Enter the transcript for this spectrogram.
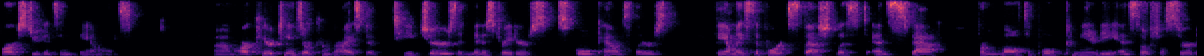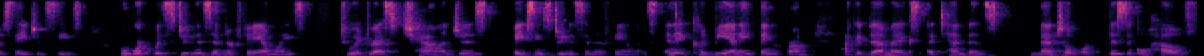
for our students and families. Um, our care teams are comprised of teachers, administrators, school counselors, family support specialists, and staff from multiple community and social service agencies who work with students and their families to address challenges facing students and their families. And it could be anything from academics, attendance, mental or physical health,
